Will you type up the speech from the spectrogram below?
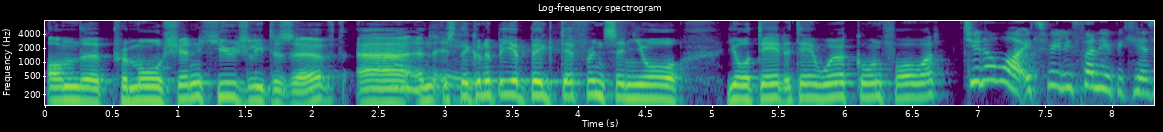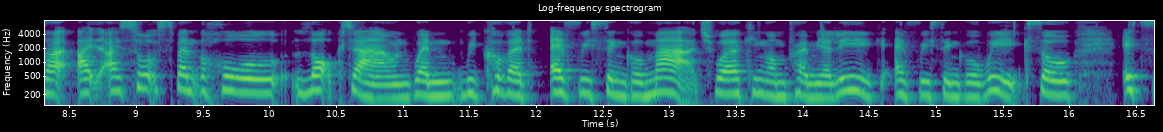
on the promotion, hugely deserved. Uh, and is there going to be a big difference in your your day to day work going forward? Do you know what? It's really funny because I, I, I sort of spent the whole lockdown when we covered every single match, working on Premier League every single week. So it's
